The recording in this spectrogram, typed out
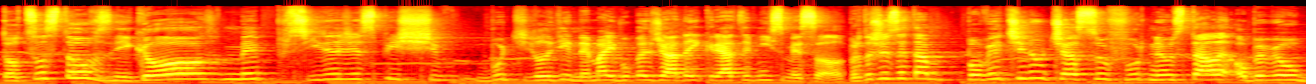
to, co z toho vzniklo, mi přijde, že spíš buď lidi nemají vůbec žádný kreativní smysl, protože se tam po většinu času furt neustále objevují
